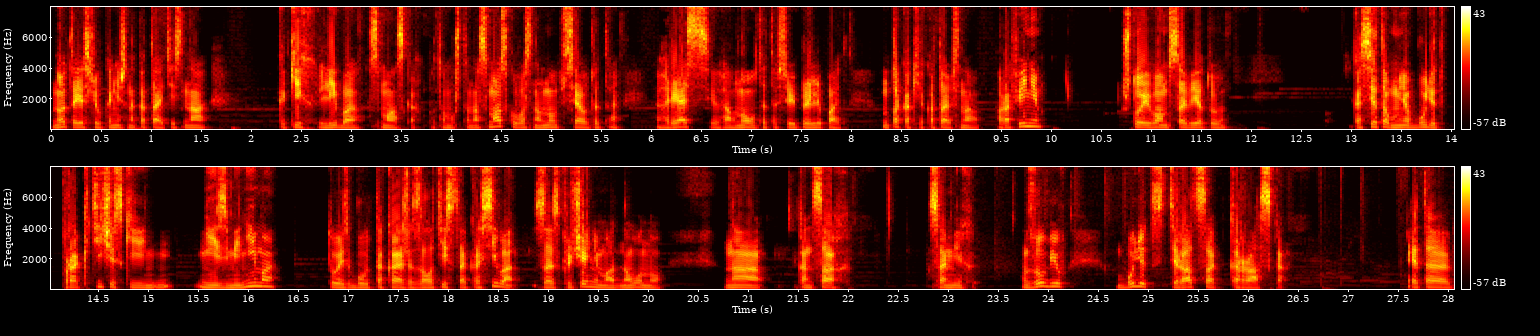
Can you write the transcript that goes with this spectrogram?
Но это если вы, конечно, катаетесь на каких-либо смазках, потому что на смазку в основном вся вот эта грязь, говно, вот это все и прилипает. Ну, так как я катаюсь на парафине, что и вам советую, кассета у меня будет практически неизменима, то есть будет такая же золотистая, красивая, за исключением одного но. На концах самих зубьев будет стираться краска. Это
